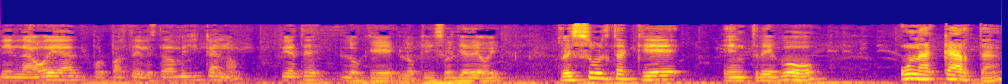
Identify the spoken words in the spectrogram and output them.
De la OEA por parte del Estado mexicano. Fíjate lo que, lo que hizo el día de hoy. Resulta que entregó una carta,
